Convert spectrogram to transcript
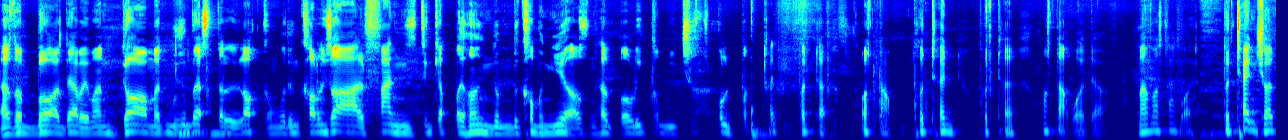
As a board we want Dermot the best of luck and would encourage all fans to get behind them the coming years and help the club reach its full potential. What's that? Poten- what's that word there? Man, what's that word? Potential.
